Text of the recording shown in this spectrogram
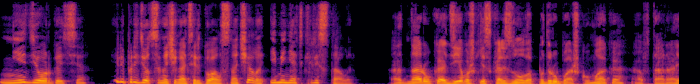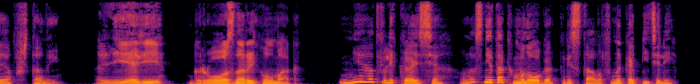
«Не дергайся, или придется начинать ритуал сначала и менять кристаллы». Одна рука девушки скользнула под рубашку мака, а вторая — в штаны. «Леви!» — грозно рыкнул маг. «Не отвлекайся, у нас не так много кристаллов-накопителей».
